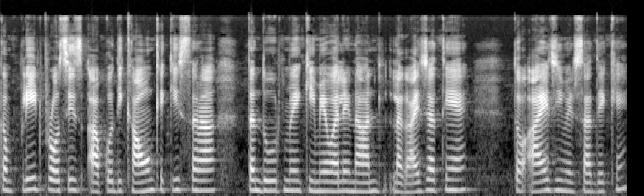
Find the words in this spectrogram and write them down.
कंप्लीट प्रोसेस आपको दिखाऊँ कि किस तरह तंदूर में कीमे वाले नान लगाए जाते हैं। तो आए जी मेरे साथ देखें।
